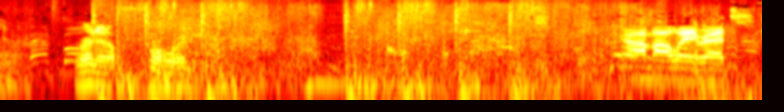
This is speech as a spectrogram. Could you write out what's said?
Anyway, run it up forward. Out my way, rats.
